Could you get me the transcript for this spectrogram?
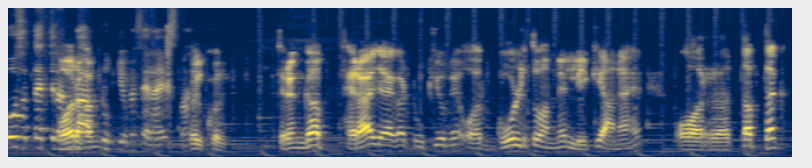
हो सकता है तिरंगा टोक्यो में फहराए इस बार। बिल्कुल। तिरंगा फहराया जाएगा टोक्यो में और गोल्ड तो हमने लेके आना है। और तब तक,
